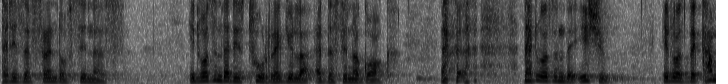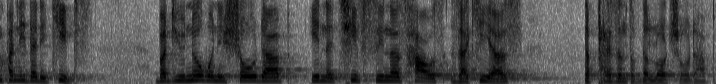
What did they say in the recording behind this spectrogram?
That is a friend of sinners. It wasn't that he's too regular at the synagogue. that wasn't the issue. It was the company that he keeps. But you know, when he showed up in a chief sinner's house, Zacchaeus, the presence of the Lord showed up.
